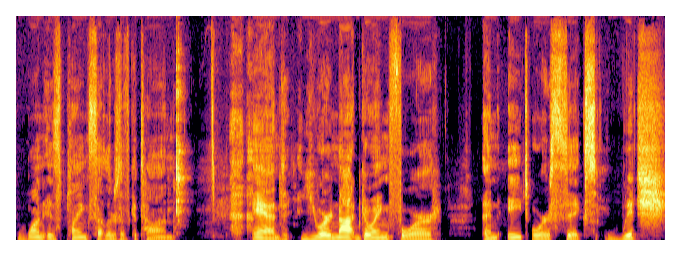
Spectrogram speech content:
one is playing Settlers of Catan, and you are not going for an eight or a six, which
